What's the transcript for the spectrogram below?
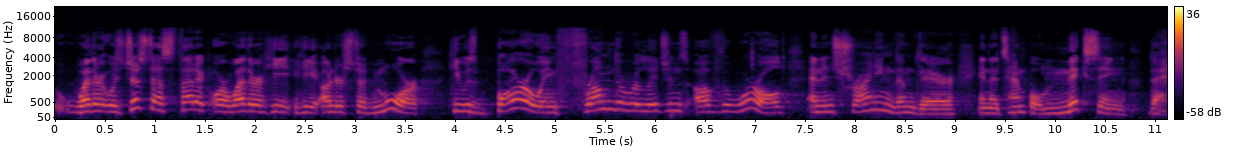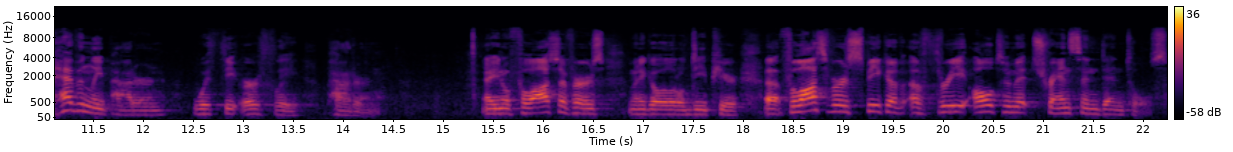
whether it was just aesthetic or whether he, he understood more, he was borrowing from the religions of the world and enshrining them there in the temple, mixing the heavenly pattern with the earthly pattern. Now, you know, philosophers, I'm going to go a little deep here. Uh, philosophers speak of, of three ultimate transcendentals.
